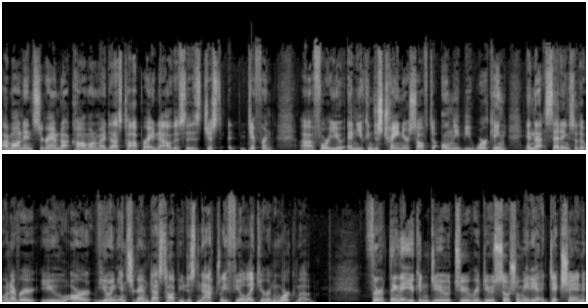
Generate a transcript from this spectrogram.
am on Instagram.com on my desktop right now. This is just different uh, for you. And you can just train yourself to only be working in that setting so that whenever you are viewing Instagram desktop, you just naturally feel like you're in work mode. Third thing that you can do to reduce social media addiction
